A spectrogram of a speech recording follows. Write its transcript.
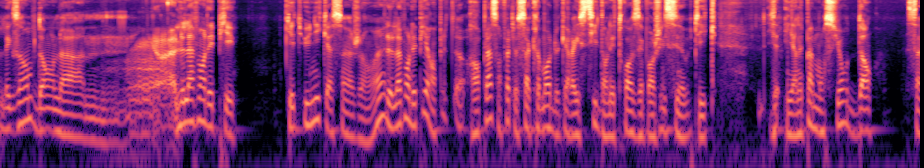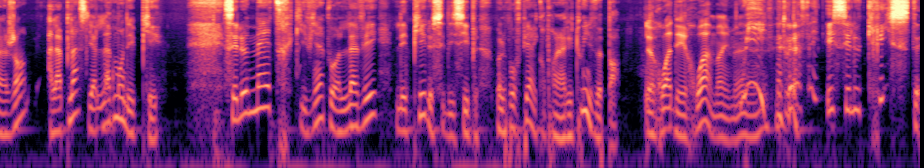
l'exemple dans la, le lavement des pieds qui est unique à Saint Jean. Hein. Le lavement des pieds remplace en fait le sacrement de l'Eucharistie dans les trois évangiles synoptiques. Il n'y en a pas mention dans Saint Jean. À la place, il y a le lavement des pieds. C'est le maître qui vient pour laver les pieds de ses disciples. Bon, le pauvre Pierre, il comprend rien du tout, il ne veut pas. Le roi des rois même. Hein? Oui, tout à fait. Et c'est le Christ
